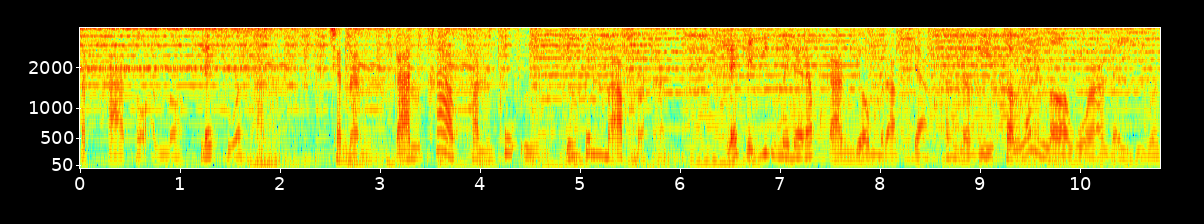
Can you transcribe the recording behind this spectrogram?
ศรัทธาต่ออัลลอฮ์และตัวท่านฉะนั้นการฆ่าฟันผู้อื่นจึงเป็นบาปมหันต์และจะยิ่งไม่ได้รับการยอมรับจากท่านนบีสัลลัลลอฮุอะลัยฮิวะ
